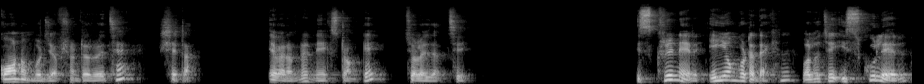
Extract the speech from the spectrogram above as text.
ক নম্বর যে অপশনটা রয়েছে সেটা। এবার আমরা নেক্সট অঙ্কে চলে যাচ্ছি। স্ক্রিনের এই অঙ্কটা দেখেন, বলা হচ্ছে স্কুলের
